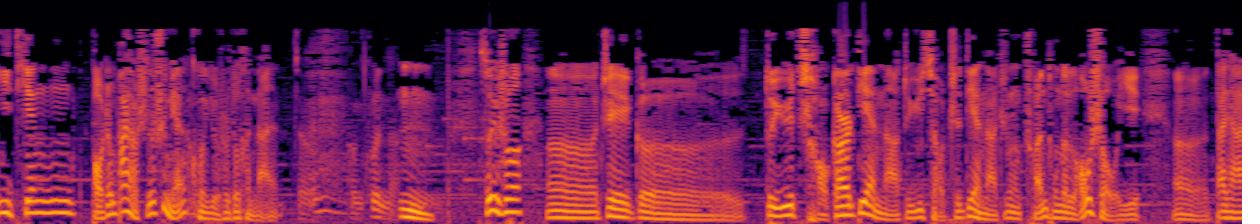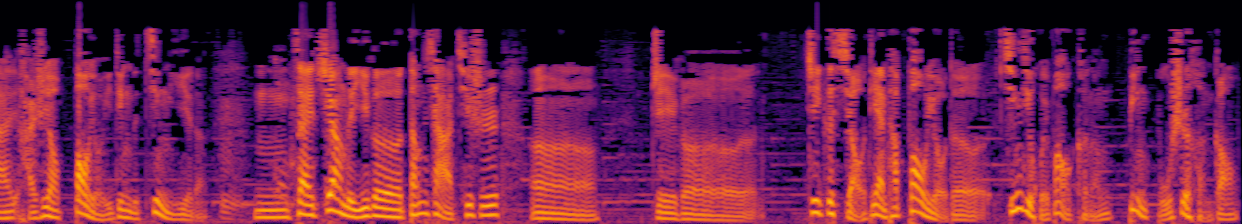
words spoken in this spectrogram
一天保证八小时的睡眠，可能有时候都很难，很困难。嗯，所以说，呃，这个对于炒肝店呐，对于小吃店呐，这种传统的老手艺，呃，大家还是要抱有一定的敬意的。嗯，在这样的一个当下，其实，呃，这个这个小店它抱有的经济回报可能并不是很高。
